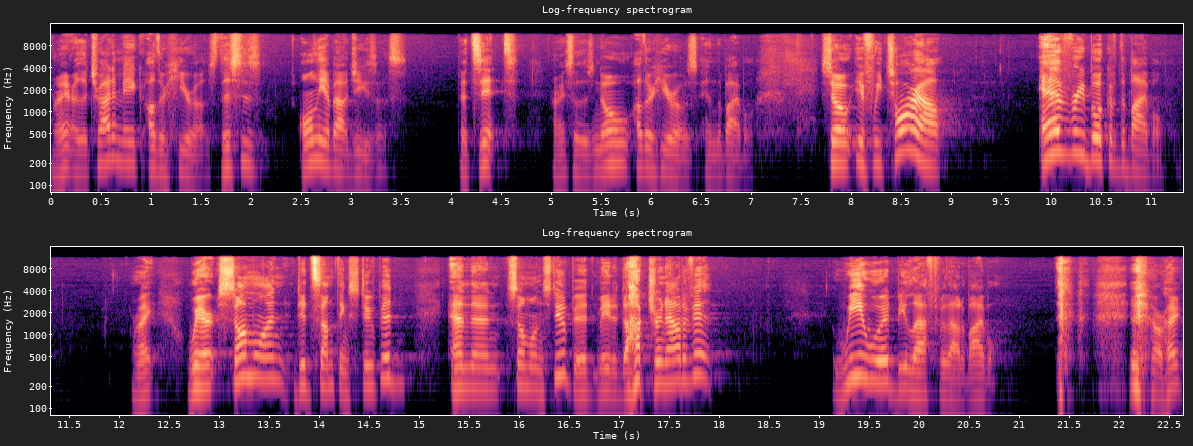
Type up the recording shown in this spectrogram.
right? Or they try to make other heroes. This is only about Jesus. That's it. All right, so there's no other heroes in the Bible. So if we tore out every book of the Bible, right, where someone did something stupid and then someone stupid made a doctrine out of it, we would be left without a Bible. all right?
